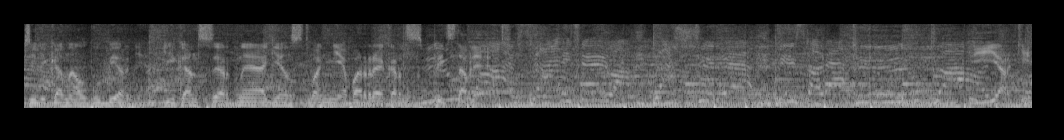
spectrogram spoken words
Телеканал «Губерния» и концертное агентство «Небо Рекордс» представляют Яркие,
